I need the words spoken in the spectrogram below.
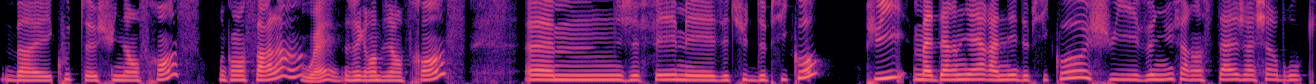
bah écoute, je suis née en France. On commence par là. hein? Ouais. J'ai grandi en France. J'ai fait mes études de psycho. Puis, ma dernière année de psycho, je suis venue faire un stage à Sherbrooke.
